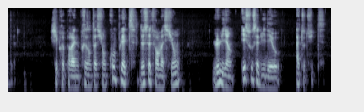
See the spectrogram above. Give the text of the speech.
J'ai préparé une présentation complète de cette formation, le lien est sous cette vidéo, a tout de suite.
